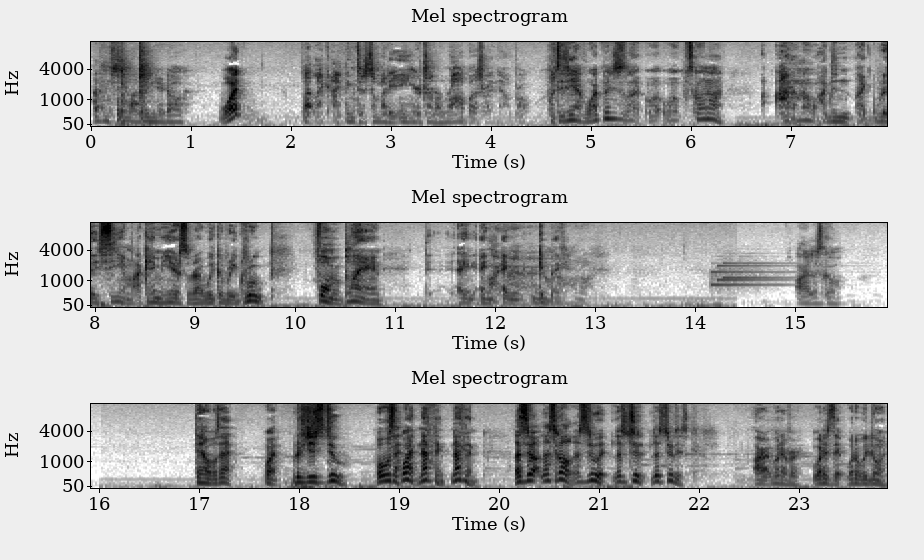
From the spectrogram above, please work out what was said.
I think somebody in here, dog. What? Like, like I think there's somebody in here trying to rob us right now, bro. What did he have weapons? Like what, what- what's going on? I, I don't know. I didn't like really see him. I came in here so that we could regroup, form a plan, and, and, and get back. All right, let's go. The hell was that? What? What did you just do? What was that? What? Nothing. Nothing. Let's go. Let's go. Let's do it. Let's do. Let's do this. All right. Whatever. What is it? What are we doing?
